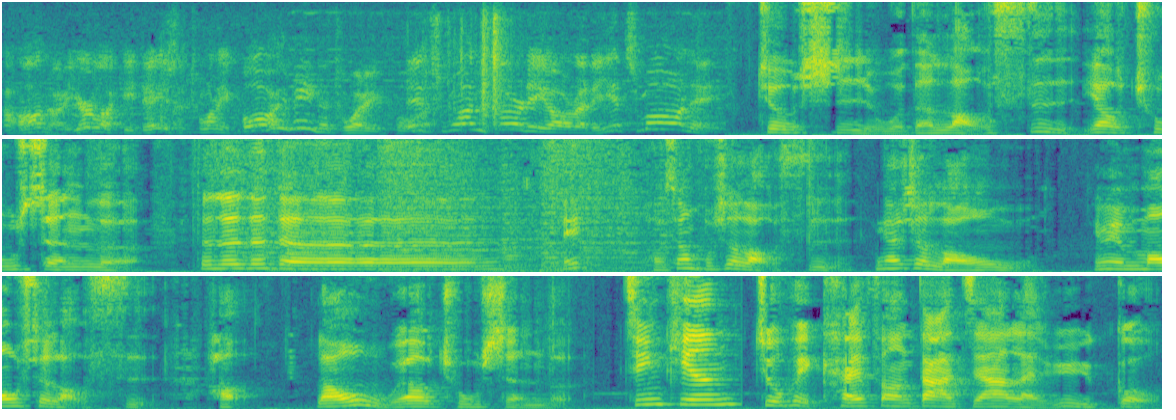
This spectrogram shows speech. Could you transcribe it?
Oh, no, your lucky day is the 24th. What do you mean the 24th? It's 1.30 already. It's morning. 就是我的老四要出生了，噔噔噔噔。哎，好像不是老四，应该是老五，因为猫是老四。好，老五要出生了，今天就会开放大家来预购，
